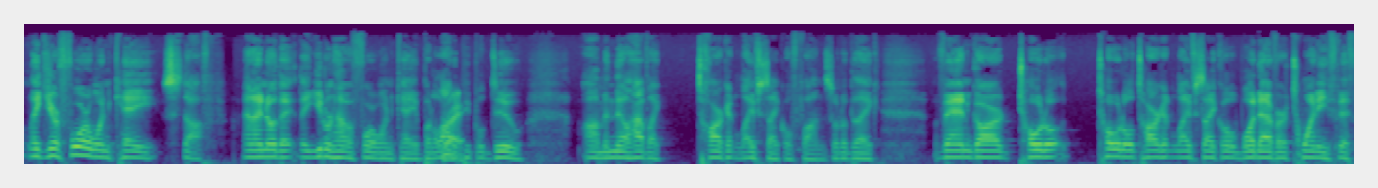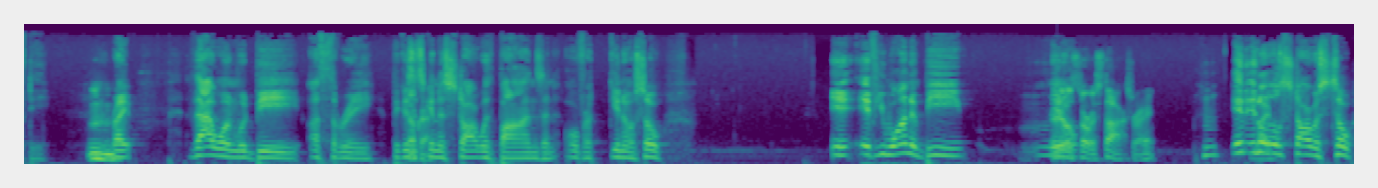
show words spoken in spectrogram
like your 401k stuff, and I know that, that you don't have a 401k, but a lot Right. of people do, um, and they'll have like target life cycle fund. So it'll be like Vanguard total total target life cycle whatever 2050. Mm-hmm. Right? That one would be a 3 because it's going to start with bonds and over, you know, so if you want to be It'll know, start with stocks, right? Hmm? it, it'll Life- start with so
